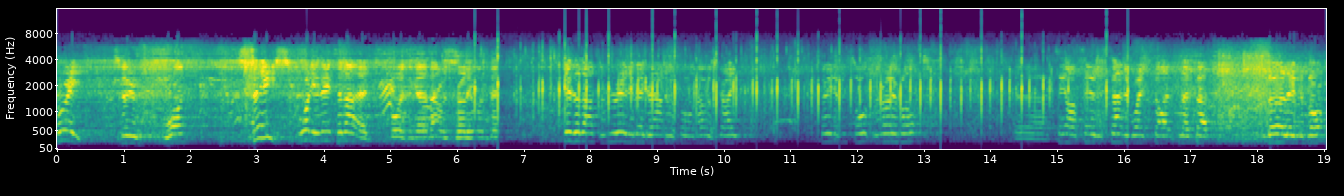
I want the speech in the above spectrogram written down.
three, two, one, cease! What do you think to that boys and girls? That was brilliant, wasn't it? Give the lads a really big round of applause, that was great. Three different sorts of robots. Uh, TR2, the standard wedge type flipper, Merlin, the bot.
